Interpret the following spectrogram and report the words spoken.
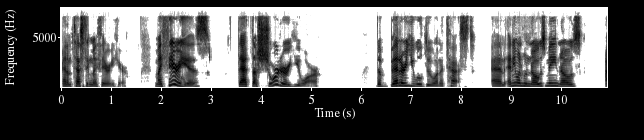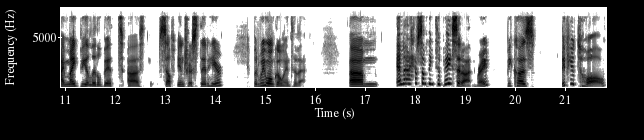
and I'm testing my theory here. My theory is that the shorter you are, the better you will do on a test. And anyone who knows me knows I might be a little bit uh, self-interested here, but we won't go into that. Um, and I have something to base it on, right? Because if you're tall,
